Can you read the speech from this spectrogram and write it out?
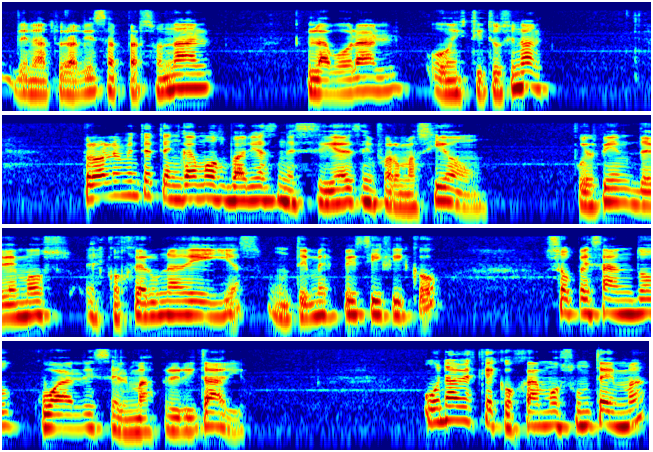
de naturaleza personal, laboral o institucional. Probablemente tengamos varias necesidades de información, pues bien debemos escoger una de ellas, un tema específico, sopesando cuál es el más prioritario. Una vez que cojamos un tema,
